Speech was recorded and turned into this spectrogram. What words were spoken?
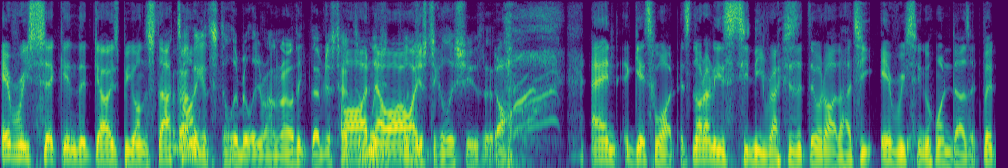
every second that goes beyond the start I don't think it's deliberately run. I think they've just had Oh, some no, I- logistical issues. That, Oh, and guess what? It's not only the Sydney races that do it either. Actually, every single one does it. But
